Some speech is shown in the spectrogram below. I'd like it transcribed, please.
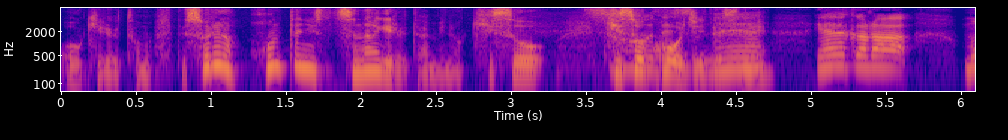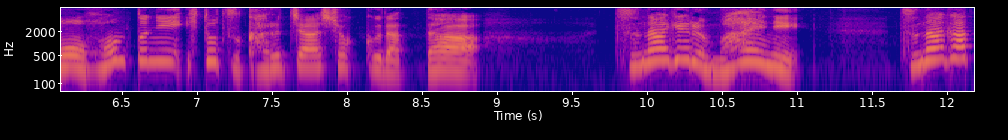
あ、起きると思う。でそれが本当につなげるための基礎基礎工事ですね。いやだからもう本当に一つカルチャーショックだった。つなげる前につながっ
